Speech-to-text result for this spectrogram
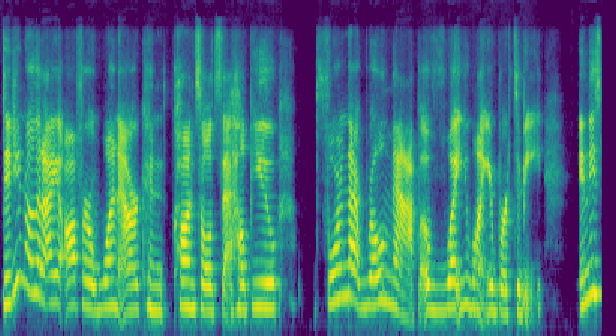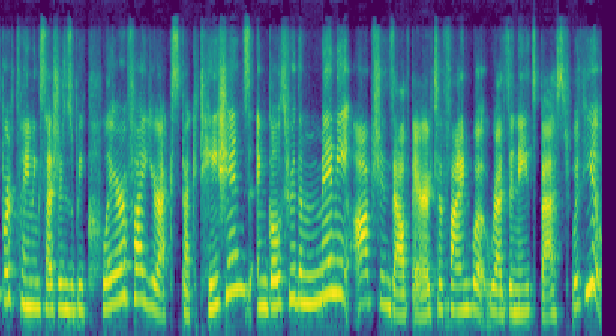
Did you know that I offer one hour con- consults that help you form that roadmap of what you want your birth to be? In these birth planning sessions, we clarify your expectations and go through the many options out there to find what resonates best with you.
